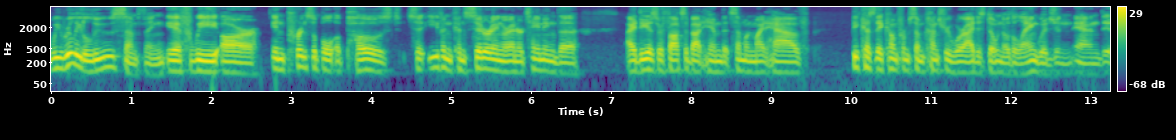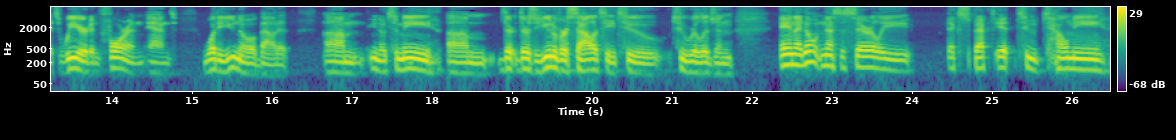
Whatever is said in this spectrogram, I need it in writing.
we really lose something if we are in principle opposed to even considering or entertaining the ideas or thoughts about him that someone might have because they come from some country where I just don't know the language and and it's weird and foreign. And what do you know about it? Um, you know, to me, um, there, there's a universality to to religion, and I don't necessarily expect it to tell me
